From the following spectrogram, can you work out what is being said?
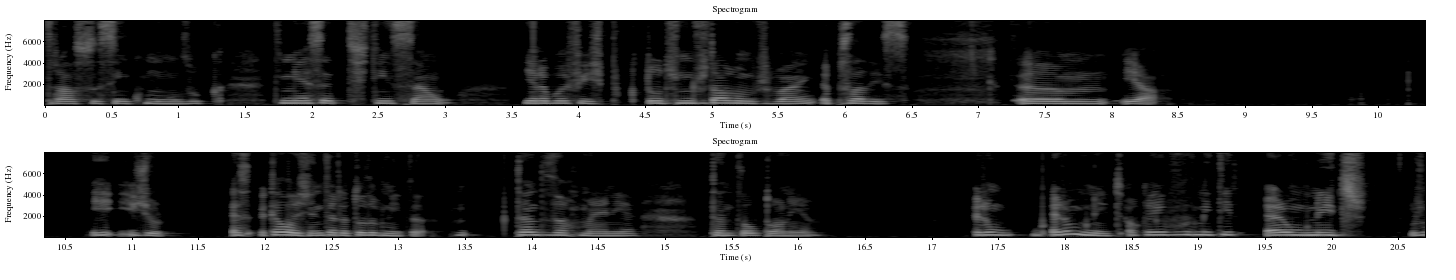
traços assim comuns, o que tinha essa distinção e era boa fixe, porque todos nos dávamos bem, apesar disso. Um, yeah. e, e juro, aquela gente era toda bonita, tanto da Roménia, tanto da Letónia eram, eram bonitos, ok? Eu vou admitir, eram bonitos. Os,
